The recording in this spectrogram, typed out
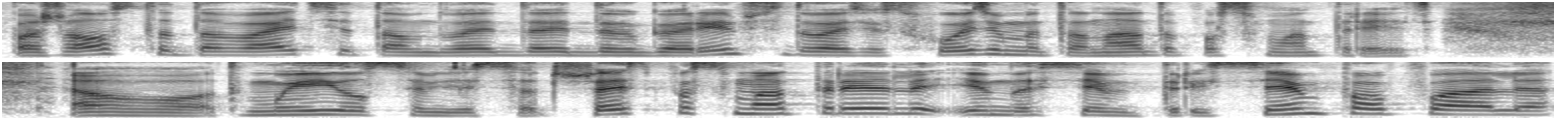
пожалуйста, давайте там, давайте договоримся, давайте сходим, это надо посмотреть. Вот. Мы Ил-76 посмотрели, и на 737 попали.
